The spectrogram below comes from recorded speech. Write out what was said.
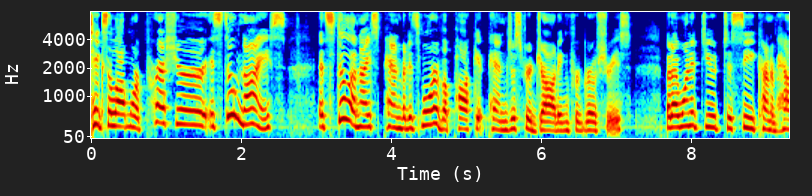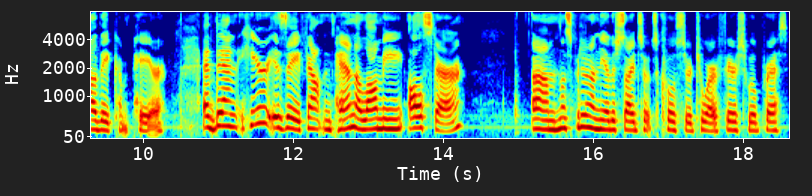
takes a lot more pressure. It's still nice. It's still a nice pen, but it's more of a pocket pen just for jotting for groceries. But I wanted you to see kind of how they compare. And then here is a fountain pen, a Lamy AL-star. Um, let's put it on the other side so it's closer to our Ferris wheel press.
